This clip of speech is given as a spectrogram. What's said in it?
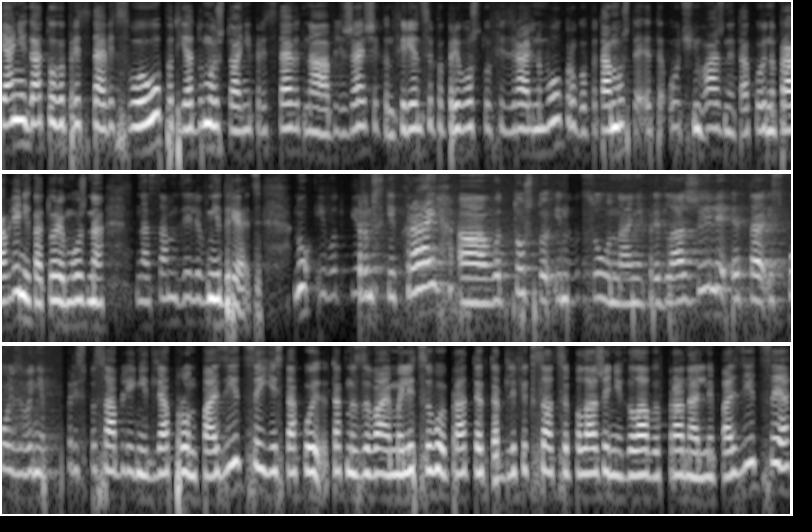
и они готовы представить свой опыт. Я думаю, что они представят на ближайшей конференции по Приволжскому федеральному округу, потому что это очень важное такое направление, которое можно на самом деле внедрять. Ну и вот Пермский край, а, вот то, что инновационно они предложили, это использование приспособлений для пронпозиции. Есть такой так называемый лицевой протектор для фиксации положения головы в прональной позиции.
